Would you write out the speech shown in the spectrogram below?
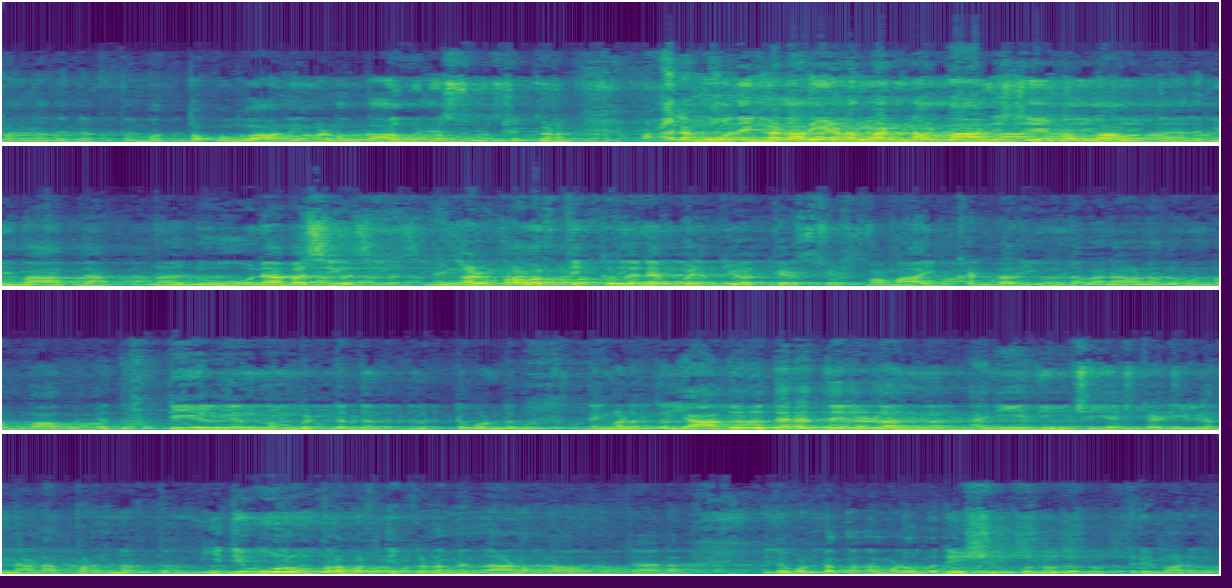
പറഞ്ഞതിന്റെ അർത്ഥം നിങ്ങൾ അള്ളാഹുവിനെ സൂക്ഷിക്കണം. ഫലമൂ നിങ്ങൾ അറിയണമെന്നല്ലാ നിശ്ചയം അള്ളാഹു താല നിങ്ങൾ പ്രവർത്തിക്കുന്നതിനെ പറ്റിയൊക്കെ സൂക്ഷ്മമായി കണ്ടറിയുന്നവനാണ് അതുകൊണ്ട് അള്ളാഹുവിന്റെ ദൃഷ്ടിയിൽ നിന്നും വിട്ടു വിട്ടുകൊണ്ട് നിങ്ങൾക്ക് യാതൊരു തരത്തിലുള്ള അനീതിയും ചെയ്യാൻ കഴിയില്ലെന്നാണ് പറഞ്ഞർത്ഥം നീതിപൂർവം പ്രവർത്തിക്കണമെന്നാണ് അള്ളാഹു താല ഇതുകൊണ്ടൊക്കെ നമ്മൾ ഉപദേശിക്കുന്നത്. ഒത്തിരി ആളുകൾ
